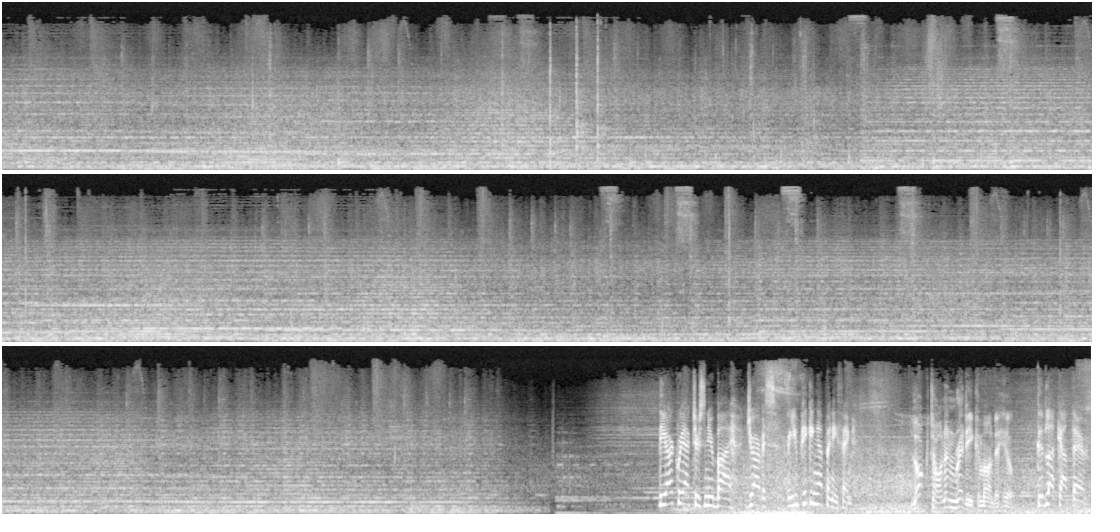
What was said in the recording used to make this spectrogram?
The arc reactor's nearby. Jarvis, are you picking up anything? Locked on and ready, Commander Hill. Good luck out there.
